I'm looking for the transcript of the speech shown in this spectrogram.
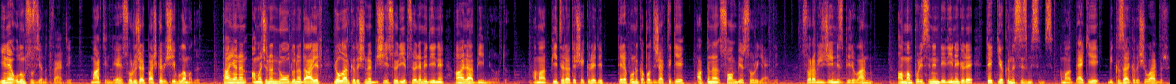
yine olumsuz yanıt verdi. Martin de soracak başka bir şey bulamadı. Tanya'nın amacının ne olduğuna dair yol arkadaşına bir şey söyleyip söylemediğini hala bilmiyordu. Ama Peter'a teşekkür edip telefonu kapatacaktı ki aklına son bir soru geldi. Sorabileceğimiz biri var mı? Alman polisinin dediğine göre tek yakını siz misiniz? Ama belki bir kız arkadaşı vardır.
